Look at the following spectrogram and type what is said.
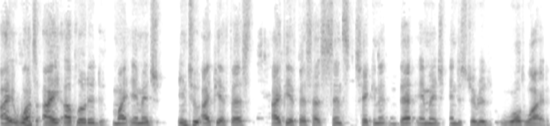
I once I uploaded my image into IPFS, IPFS has since taken it that image and distributed worldwide.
